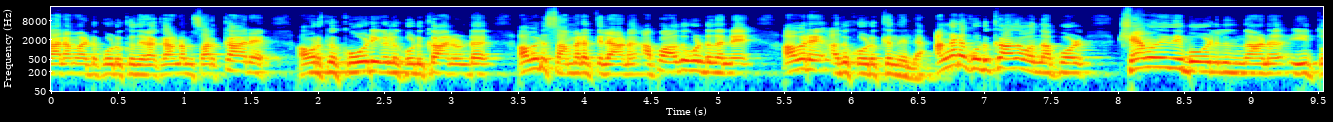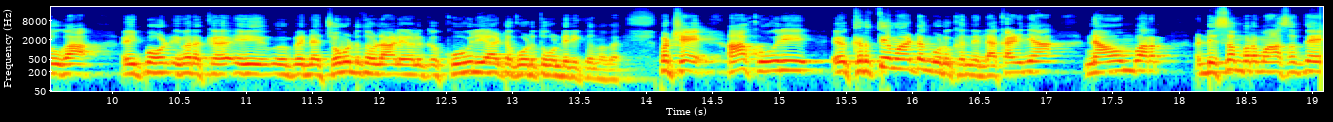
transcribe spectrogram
കാലമായിട്ട് കൊടുക്കുന്നില്ല. കാരണം സർക്കാർ അവർക്ക് കോടികൾ കൊടുക്കാനുണ്ട്. അവർ സമരത്തിലാണ്. അപ്പോൾ അതുകൊണ്ട് തന്നെ അവർ അത് കൊടുക്കുന്നില്ല. അങ്ങനെ കൊടുക്കാതെ വന്നപ്പോൾ ക്ഷേമനിധി ബോർഡിൽ നിന്നാണ് ഈ തുക ഇപ്പോൾ ഇവർക്ക് ഈ പിന്നെ ചുമട്ട് തൊഴിലാളികൾക്ക് കൂലിയായിട്ട് കൊടുത്തുകൊണ്ടിരിക്കുന്നത്. പക്ഷേ ആ കൂലി കൃത്യമായിട്ടും കൊടുക്കുന്നില്ല. കഴിഞ്ഞ നവംബർ ഡിസംബർ മാസത്തെ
